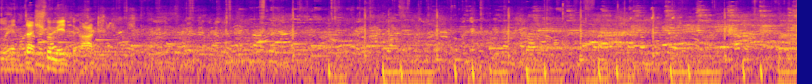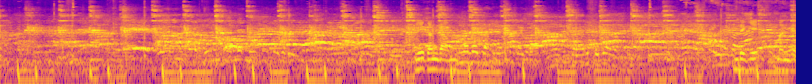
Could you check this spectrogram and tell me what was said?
ये है घाट। गंगा। देखिए मंदिर।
